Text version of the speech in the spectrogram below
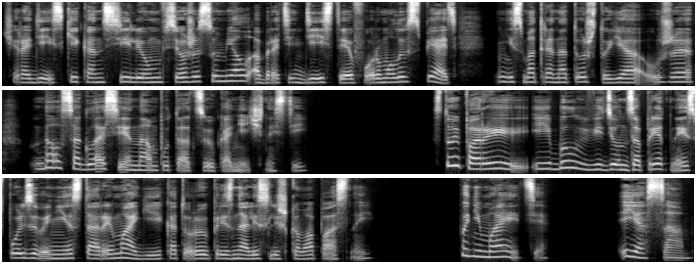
Чародейский консилиум все же сумел обратить действие формулы вспять, несмотря на то, что я уже дал согласие на ампутацию конечностей. С той поры и был введен запрет на использование старой магии, которую признали слишком опасной. Понимаете, я сам,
